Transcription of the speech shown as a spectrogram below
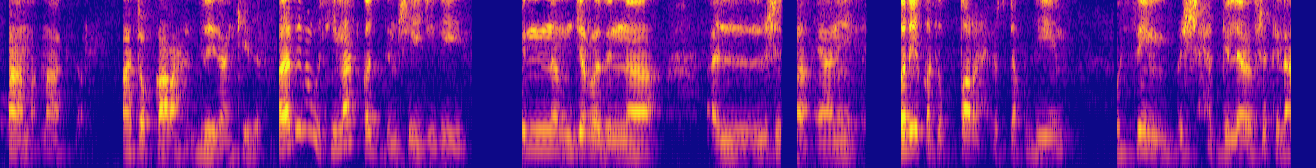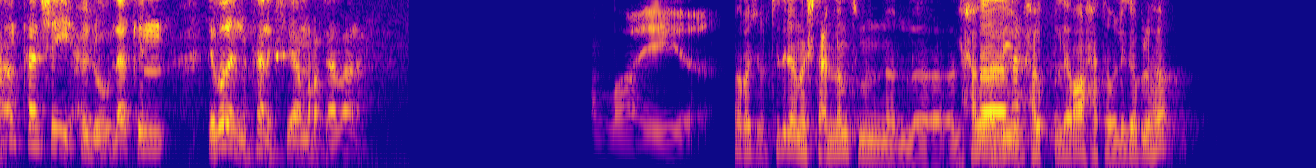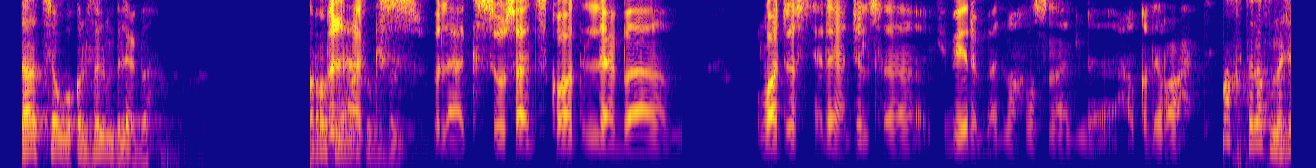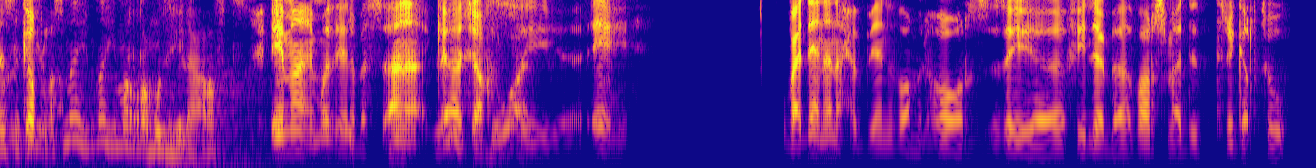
ما, ما, ما أكثر. ما أتوقع راح تزيد عن كذا. زي ما قلت هي ما تقدم شيء جديد. إن مجرد إن ال- شو اسمه يعني طريقة الطرح والتقديم والثيم حق اللعبة بشكل عام كان شيء حلو لكن يظل الميكانكس فيها مرة تعبانة. والله يا رجل تدري أنا إيش تعلمت من ال- الحلقة ذي آه. والحلقة اللي راحت أو اللي قبلها؟ لا تسوق الفيلم بلعبة قررت إني ما أشوف بالعكس الفيلم بالعكس Suicide Squad اللعبة والله جلست عليها جلسة كبيرة بعد ما خلصنا الحلقة اللي راحت ما اختلفنا جلسة كبير قبلها. بس ما هي ما هي مرة مذهلة عرفت إي ما هي مذهلة بس أنا كشخص. إيه. وبعدين أنا أحب يعني نظام ال hordes زي في لعبة ظهر اسمها Dead Trigger 2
